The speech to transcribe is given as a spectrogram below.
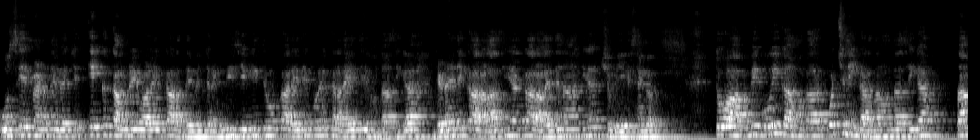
ਉਸੇ ਪਿੰਡ ਦੇ ਵਿੱਚ ਇੱਕ ਕਮਰੇ ਵਾਲੇ ਘਰ ਦੇ ਵਿੱਚ ਰਹਿੰਦੀ ਸੀਗੀ ਤੇ ਉਹ ਘਰ ਇਹਦੇ ਕੋਲੇ ਕਿਰਾਏ ਤੇ ਹੁੰਦਾ ਸੀਗਾ, ਜਿਹੜਾ ਇਹਦੇ ਘਰ ਵਾਲਾ ਸੀਗਾ, ਘਰ ਵਾਲੇ ਦੇ ਨਾਂ ਸੀਗਾ ਸ਼ਵੇਕ ਸਿੰਘ। ਤੋ ਆਪ ਵੀ ਕੋਈ ਕੰਮਕਾਰ ਕੁਝ ਨਹੀਂ ਕਰਦਾ ਹੁੰਦਾ ਸੀਗਾ, ਤਾਂ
